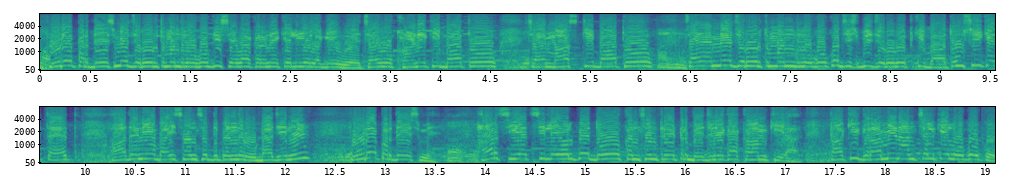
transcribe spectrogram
पूरे प्रदेश में जरूरतमंद लोगों की सेवा करने के लिए लगे हुए चाहे वो खाने की बात हो, चाहे मास्क की बात हो, चाहे अन्य जरूरतमंद लोगों को जिस भी ज़रूरत की बात हो, उसी के तहत आदरणीय भाई सांसद दीपेंद्र हुड्डा जी ने पूरे प्रदेश में हर सीएचसी लेवल पे दो कंसंट्रेटर भेजने का काम किया, ताकि ग्रामीण अंचल के लोगों को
